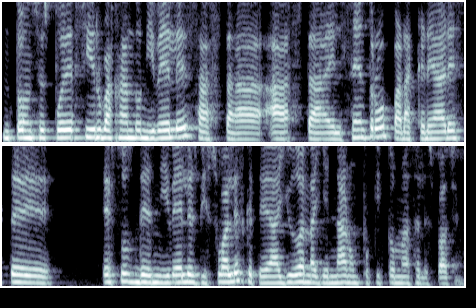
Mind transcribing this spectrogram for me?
Entonces puedes ir bajando niveles hasta, hasta el centro para crear este, estos desniveles visuales que te ayudan a llenar un poquito más el espacio.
